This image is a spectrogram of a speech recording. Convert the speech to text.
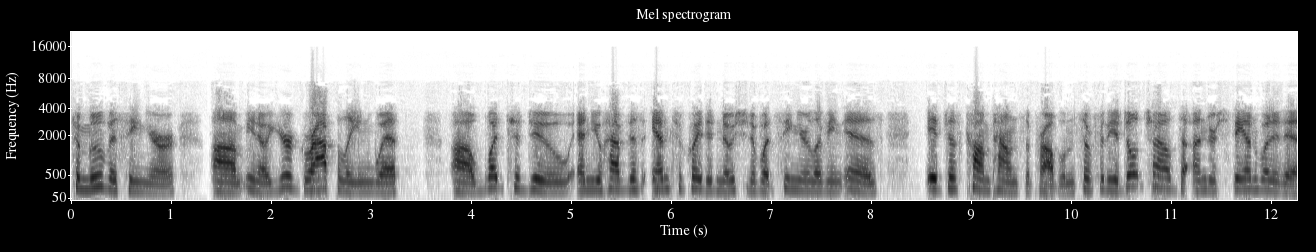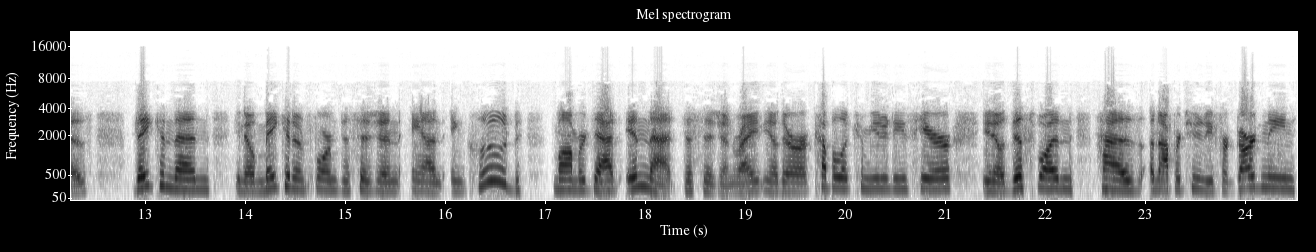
to move a senior, um, you know, you're grappling with uh, what to do and you have this antiquated notion of what senior living is, it just compounds the problem. So for the adult child to understand what it is, they can then, you know, make an informed decision and include mom or dad in that decision, right? You know, there are a couple of communities here. You know, this one has an opportunity for gardening.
